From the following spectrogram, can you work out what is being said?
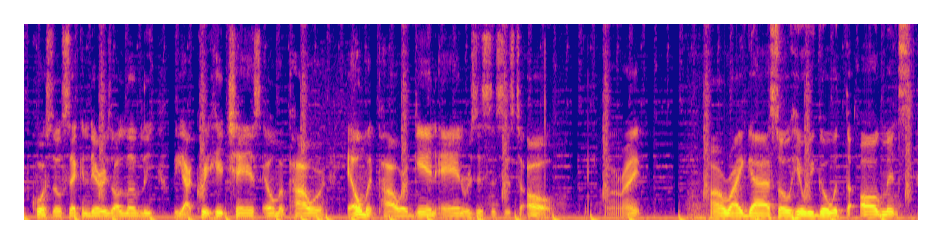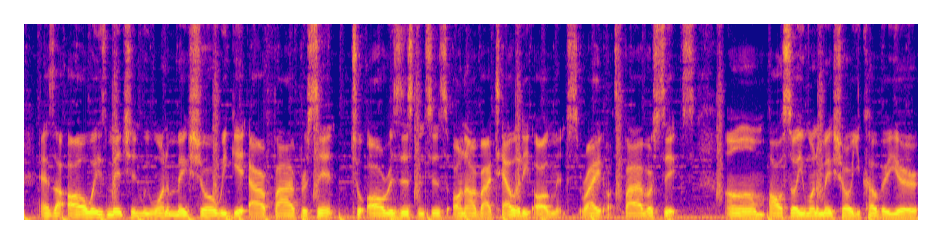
Of course, those secondaries are lovely. We got Crit Hit Chance, Ailment Power, Ailment Power again, and Resistances to All. All right. All right, guys, so here we go with the augments. As I always mention, we want to make sure we get our 5% to all resistances on our vitality augments, right? Five or six. Um, also, you want to make sure you cover your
